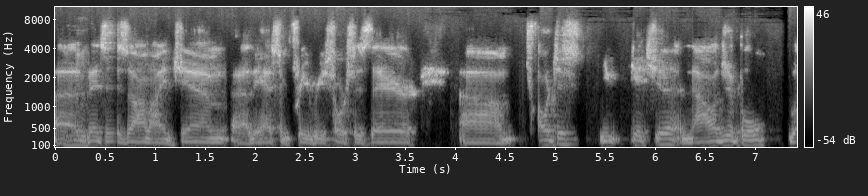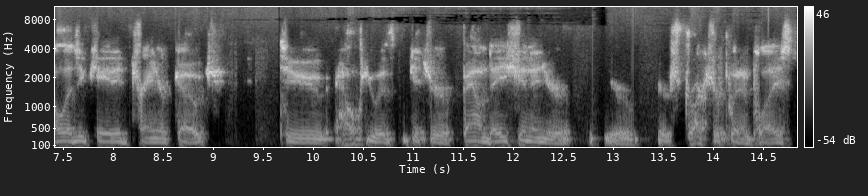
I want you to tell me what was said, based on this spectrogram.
Uh, mm-hmm. Vince's online gym. Uh, they have some free resources there. Um, or just you get you a knowledgeable, well-educated trainer coach to help you with get your foundation and your your your structure put in place,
